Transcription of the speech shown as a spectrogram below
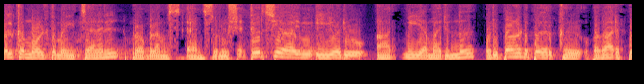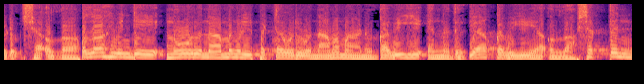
Welcome all to my channel problems and solution തീർച്ചയായും ഈ ഒരു ആത്മീയ മരുന്ന് ഒരുപാട് പേർക്ക് ഉപകാരപ്പെടും അള്ളാഹുവിന്റെ നൂറ് നാമങ്ങളിൽപ്പെട്ട ഒരു നാമമാണ് കവി എന്നത്. യാ കവി ശക്തൻ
